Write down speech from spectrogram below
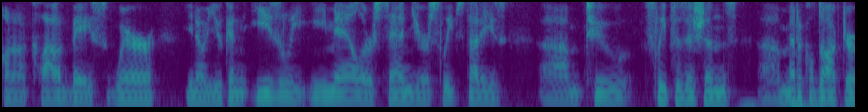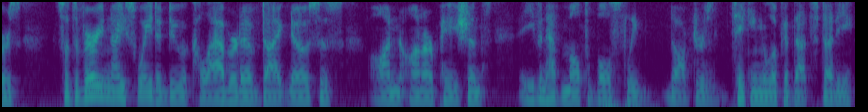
on a cloud base where you know you can easily email or send your sleep studies um, to sleep physicians, uh, medical doctors. So it's a very nice way to do a collaborative diagnosis on on our patients. Even have multiple sleep doctors taking a look at that study.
